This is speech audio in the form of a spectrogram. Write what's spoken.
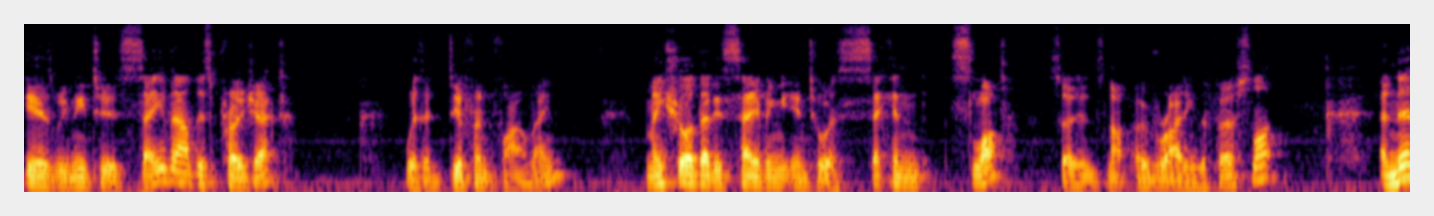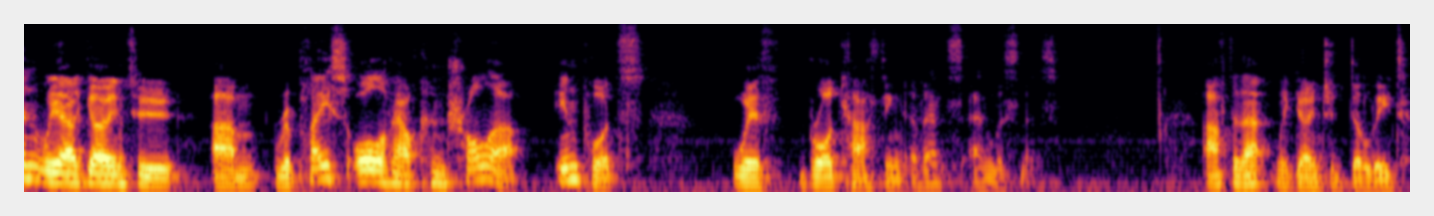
is we need to save out this project with a different file name. Make sure that it's saving into a second slot so it's not overriding the first slot. And then we are going to um, replace all of our controller inputs with broadcasting events and listeners. After that, we're going to delete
